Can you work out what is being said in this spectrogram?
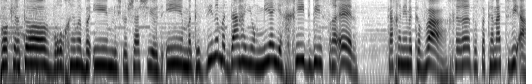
בוקר טוב, ברוכים הבאים לשלושה שיודעים, מגזין המדע היומי היחיד בישראל. כך אני מקווה, אחרת זו סכנת תביעה.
